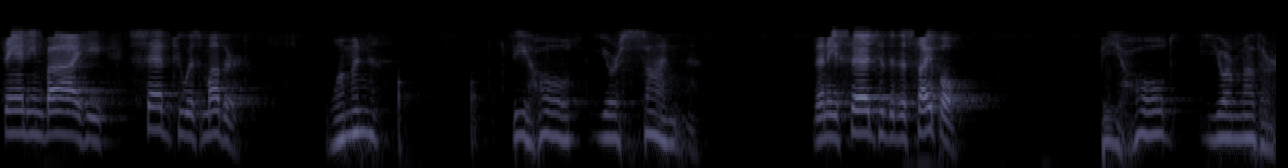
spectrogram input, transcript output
standing by, he said to his mother, Woman, behold your son. Then he said to the disciple, Behold your mother.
